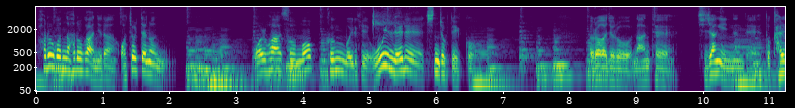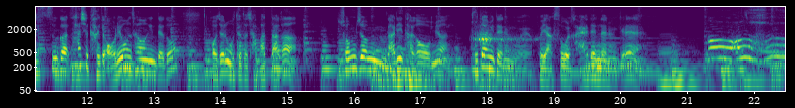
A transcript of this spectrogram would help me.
하루 건너 하루가 아니라 어쩔 때는 월화수목금 뭐 이렇게 5일 내내 친 적도 있고 여러 가지로 나한테 지장이 있는데 또 갈 수가 사실 가기 어려운 상황인데도 거절을 못해서 잡았다가 점점 날이 다가오면 부담이 되는 거예요. 그 약속을 가야 된다는 게 어, 어, 어.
